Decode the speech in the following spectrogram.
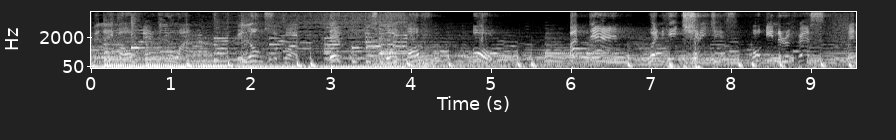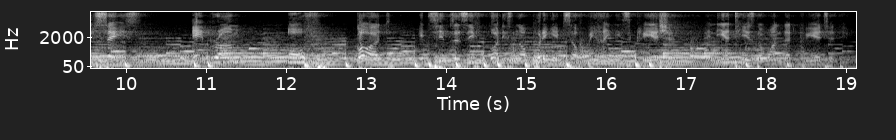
believer or everyone belongs to God. Therefore, he's God of all. But then, when he changes or in reverse and says, Abraham of God, it seems as if God is not putting himself behind his creation, and yet he is the one that created him.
